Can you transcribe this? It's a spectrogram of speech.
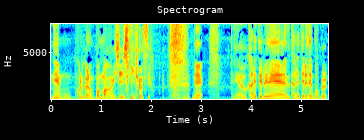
ね、もうこれからもバンバン配信していきますよ。ね。ね、浮かれてるね。浮かれてるね、僕。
